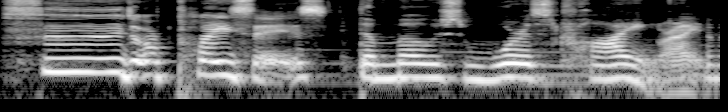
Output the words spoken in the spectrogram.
food or places. The most worth trying, right?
